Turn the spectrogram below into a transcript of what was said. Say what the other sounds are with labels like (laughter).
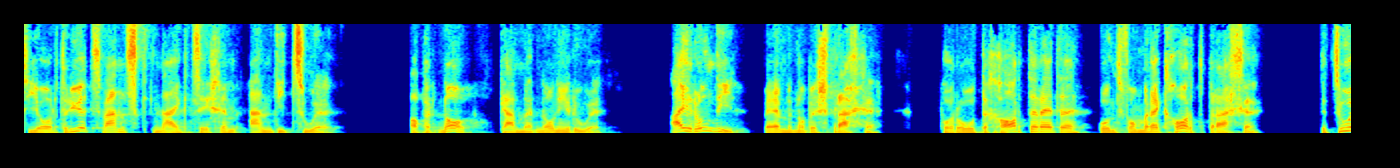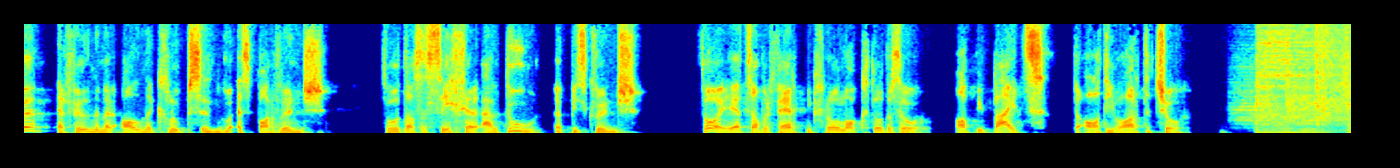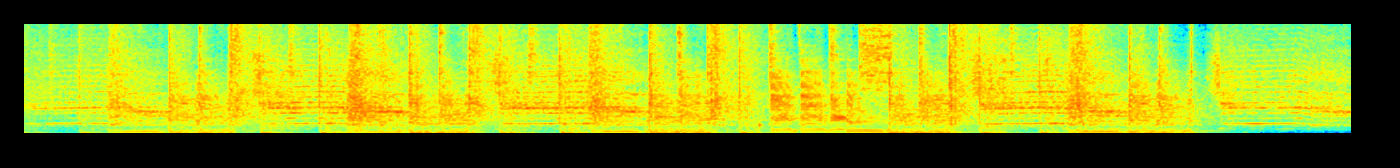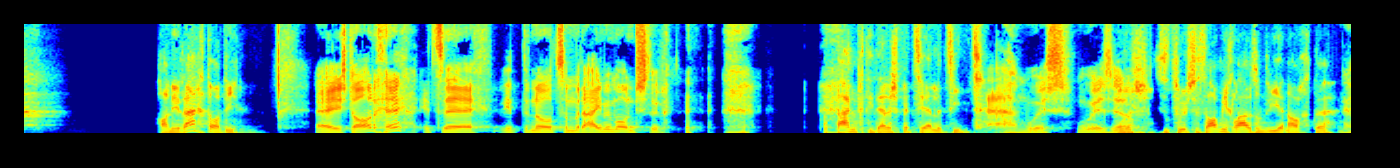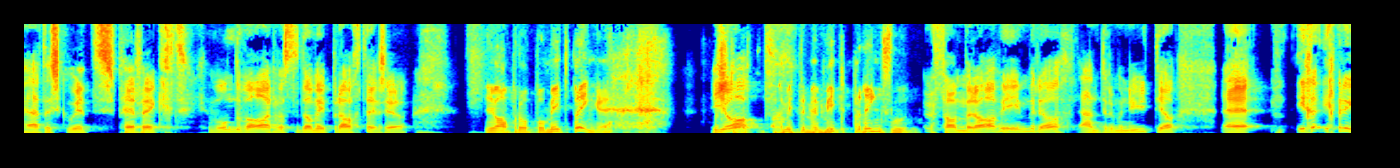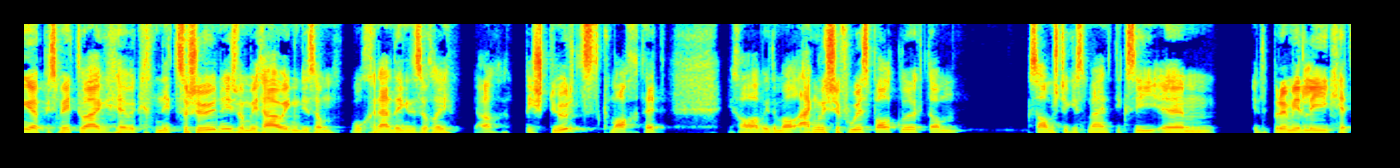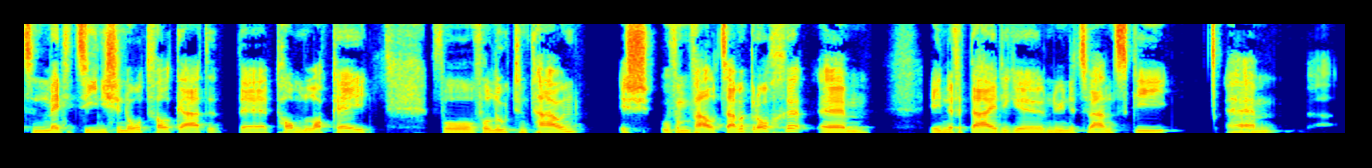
Das Jahr 23 neigt sich am Ende zu. Aber noch geben wir noch nicht Ruhe. Eine Runde werden wir noch besprechen. Von roten Karten reden und vom Rekord brechen. Dazu erfüllen wir allen Clubs ein, paar Wünsche, so dass es sicher auch du etwas gewünscht. So, jetzt aber fertig frohlockt oder so. Ab in Beiz. Der Adi wartet schon. Habe ich recht, Adi? Äh, stark, hä? Jetzt äh, wird er noch zum Reimemonster. (laughs) Man denkt in dieser speziellen Zeit. Äh, muss, muss, ja. Muss. So zwischen Samichlaus und Weihnachten. Ja, das ist gut. Das ist perfekt. Wunderbar, was du da mitgebracht hast, ja. Ja, apropos mitbringen. Ja. Mit dem Mitbringsel. Fangen wir an, wie immer, ja. Ändern wir nichts, ja. Äh, ich, ich bringe etwas mit, was eigentlich wirklich nicht so schön ist, was mich auch irgendwie so am Wochenende irgendwie so ein bisschen, ja, bestürzt gemacht hat. Ich habe wieder mal englischen Fußball geschaut. Am Samstag ist es meinte ähm, in der Premier League hat es einen medizinischen Notfall gegeben. Der, der Tom Lockey von, von Luton Town ist auf dem Feld zusammengebrochen. Ähm, Innenverteidiger, 29, ähm,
